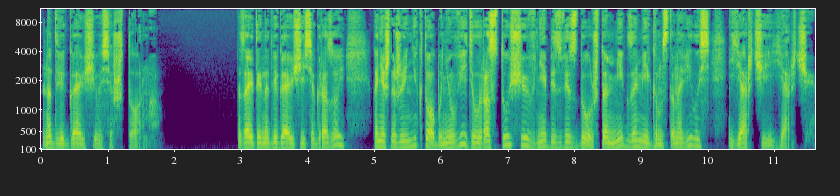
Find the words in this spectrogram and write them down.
надвигающегося шторма. За этой надвигающейся грозой, конечно же, никто бы не увидел растущую в небе звезду, что миг за мигом становилась ярче и ярче.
